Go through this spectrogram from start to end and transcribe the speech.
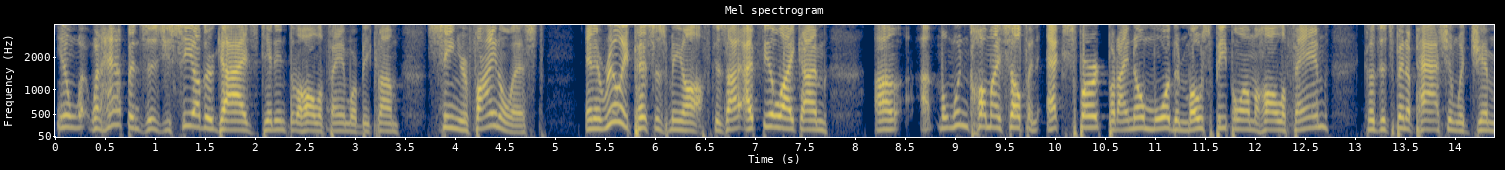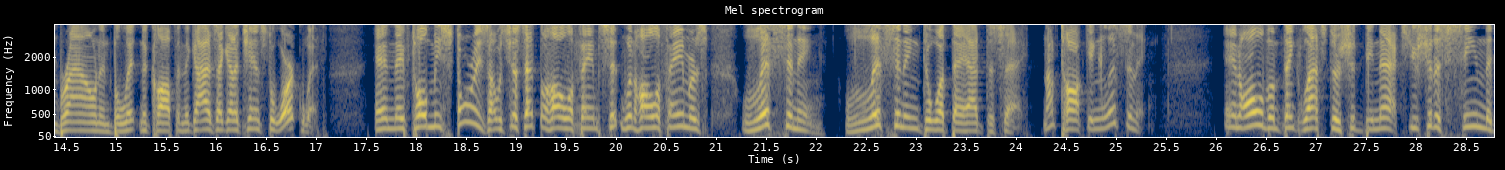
you know, what, what happens is you see other guys get into the Hall of Fame or become senior finalists, and it really pisses me off because I, I, feel like I'm, uh, I wouldn't call myself an expert, but I know more than most people on the Hall of Fame because it's been a passion with Jim Brown and Biletnikoff and the guys I got a chance to work with. And they've told me stories. I was just at the Hall of Fame sitting with Hall of Famers listening, listening to what they had to say. Not talking, listening. And all of them think Lester should be next. You should have seen the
